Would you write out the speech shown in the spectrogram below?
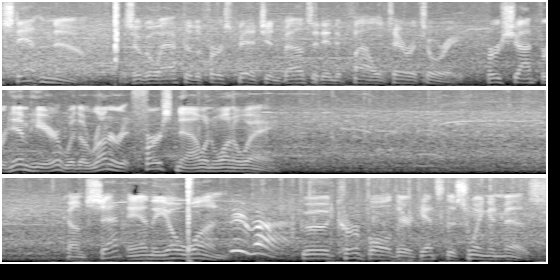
Stanton now. As he'll go after the first pitch and bounce it into foul territory. First shot for him here with a runner at first now and one away. Comes set and the 0-1. Good curveball there gets the swing and miss.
